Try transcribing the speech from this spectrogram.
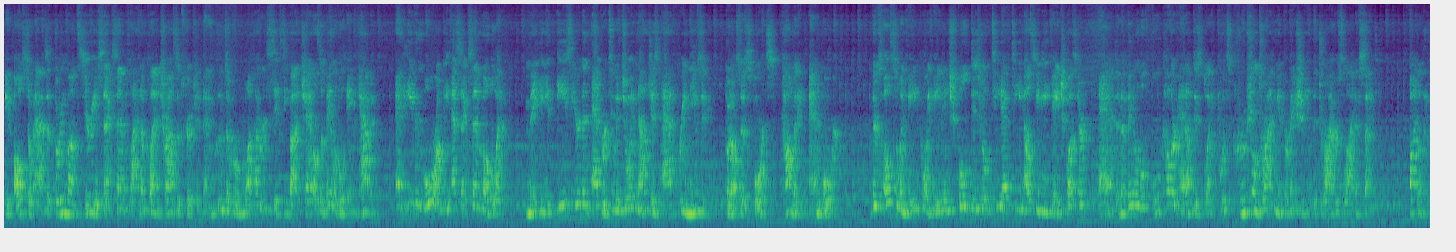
It also adds a three-month SiriusXM Platinum Plan trial subscription that includes over 165 channels available in cabin, and even more on the SXM mobile app, making it easier than ever to enjoy not just ad-free music, but also sports, comedy, and more. There's also an 8.8-inch full digital TFT LCD gauge cluster, and an available full-color head-up display puts crucial driving information in the driver's line of sight. Finally,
